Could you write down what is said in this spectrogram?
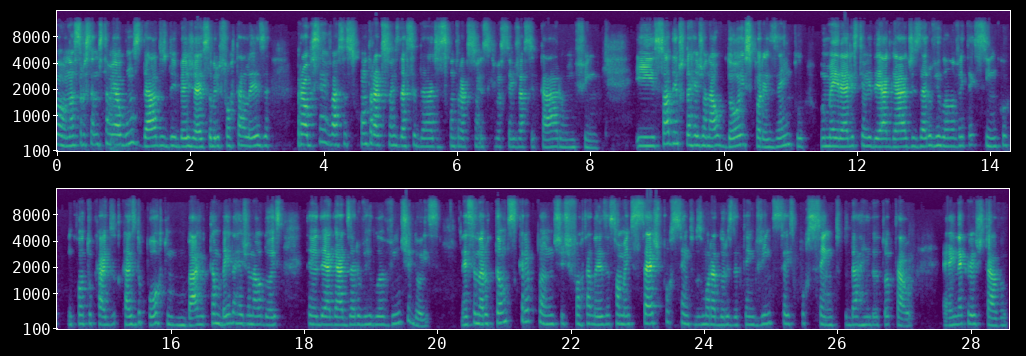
Bom, nós trouxemos também alguns dados do IBGE sobre Fortaleza para observar essas contradições da cidade, as contradições que vocês já citaram, enfim. E só dentro da Regional 2, por exemplo, o Meireles tem um IDH de 0,95, enquanto o Cais do Porto, um bairro também da Regional 2, tem um IDH de 0,22. Nesse cenário tão discrepante de Fortaleza, somente 7% dos moradores detêm 26% da renda total. É inacreditável.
